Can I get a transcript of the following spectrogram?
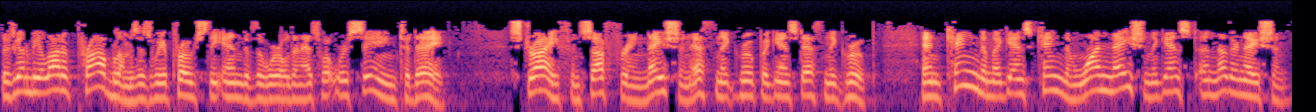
There's going to be a lot of problems as we approach the end of the world, and that's what we're seeing today. Strife and suffering, nation, ethnic group against ethnic group, and kingdom against kingdom, one nation against another nation.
